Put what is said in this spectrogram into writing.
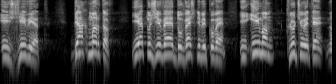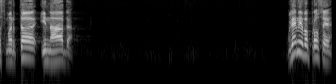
и живият. Бях мъртъв и ето живее до вечни векове и имам ключовете на смъртта и на ада. Големият въпрос е,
